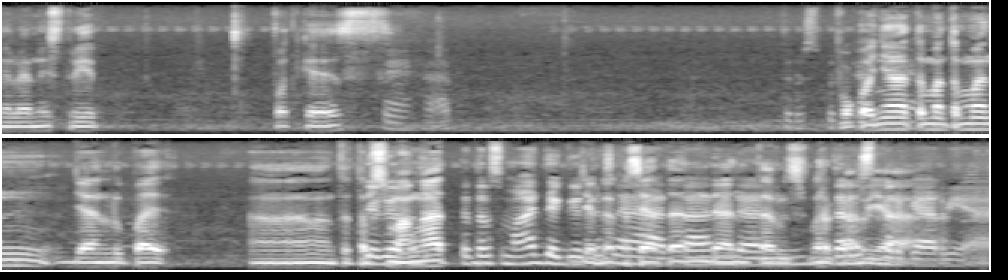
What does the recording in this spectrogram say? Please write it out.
Melanie Street podcast sehat terus berkarya. pokoknya teman-teman jangan lupa eh, tetap Jaga- semangat tetap semangat jaga, jaga kesehatan, kesehatan dan terus berkarya. berkarya.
